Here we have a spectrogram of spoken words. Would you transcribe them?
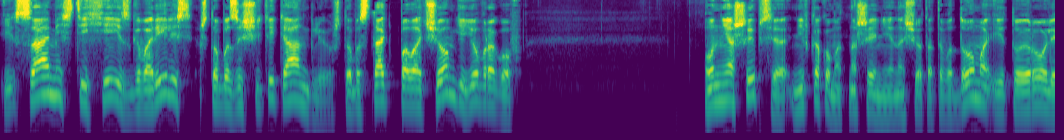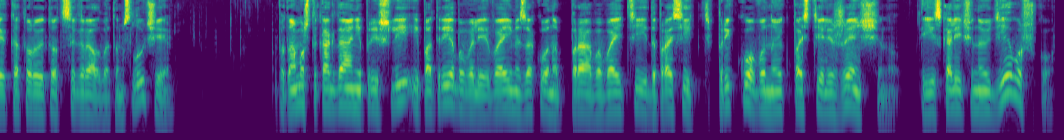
и сами стихии сговорились, чтобы защитить Англию, чтобы стать палачом ее врагов. Он не ошибся ни в каком отношении насчет этого дома и той роли, которую тот сыграл в этом случае — потому что когда они пришли и потребовали во имя закона права войти и допросить прикованную к постели женщину и искалеченную девушку,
